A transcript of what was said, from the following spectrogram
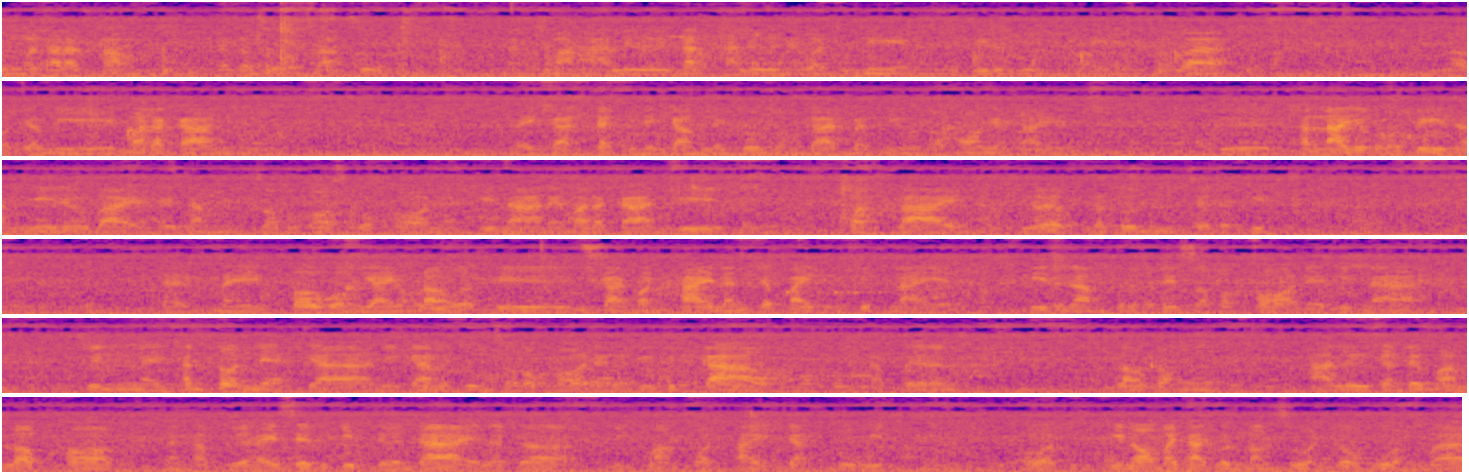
วงวัฒนธรรม และกระทรวงสาธารณสุขมาหารือนัดหารือในวันพรุ่งนี้ในที่ประชุมเพราะว่าเราจะมีมาตรการในการจัดกิจกรรมในช่วงสงการแบบนี้มันต้องอย่างไร คือท่านนายกรัฐมนตรีท่านมีนโยบายให้ทางสปกสปคเนี่ยพิจารณาในมาตรการที่ผ่อนคลายเพื่อกระตุ้นเศรษฐกิจแต่ในเป้าห่วงใยของเราก็คือการผ่อนคลายนั้นจะไปถึงจุดไหน ที่จะนำเสนอในสปคในอาทิตย์หน้า ซึ่งในชั้นต้นเนี่ยจะมีการประชุมสปคในวันที่ 19นะครับเพราะฉะนั้นเราต้องหารือกันด้วยความรอบคอบนะครับ เพื่อให้เศรษฐกิจเดินได้ แล้วก็มีความปลอดภัยจากโควิด เพราะว่าพี่น้องประชาชนบางส่วนก็ห่วงว่า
